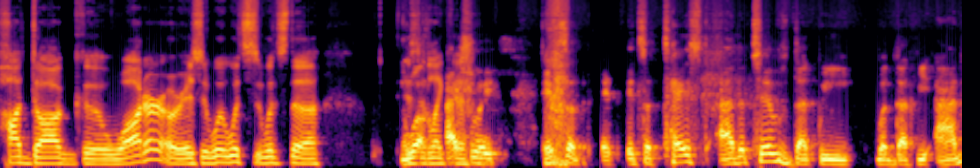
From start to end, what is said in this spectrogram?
hot dog uh, water, or is it what's what's the? Is well, it like actually, a... it's a it, it's a taste additive that we what that we add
